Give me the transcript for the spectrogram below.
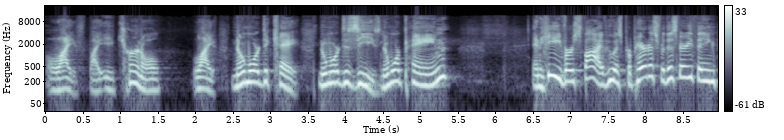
life, by eternal life. No more decay, no more disease, no more pain. And he, verse 5, who has prepared us for this very thing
